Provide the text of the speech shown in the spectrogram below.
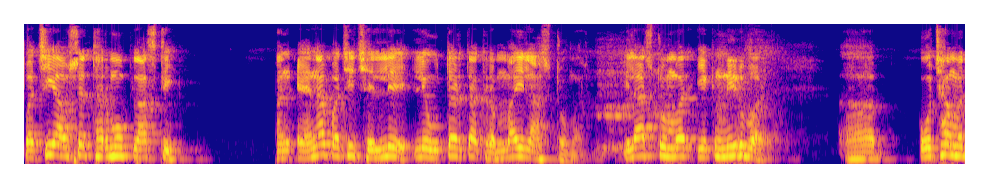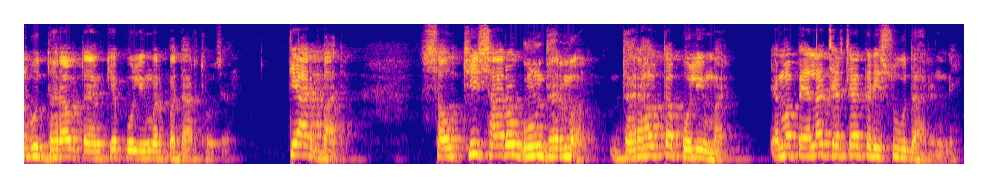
પછી આવશે થર્મોપ્લાસ્ટિક અને એના પછી છેલ્લે એટલે ઉતરતા ક્રમમાં ઇલાસ્ટોમર. ઇલાસ્ટોમર એક નિર્બળ ઓછા મજબૂત ધરાવતા એમ કે પોલિમર પદાર્થો છે. ત્યારબાદ સૌથી સારો ગુણધર્મ ધરાવતા પોલિમર. એમાં પહેલાં ચર્ચા કરીશું ઉદાહરણની.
